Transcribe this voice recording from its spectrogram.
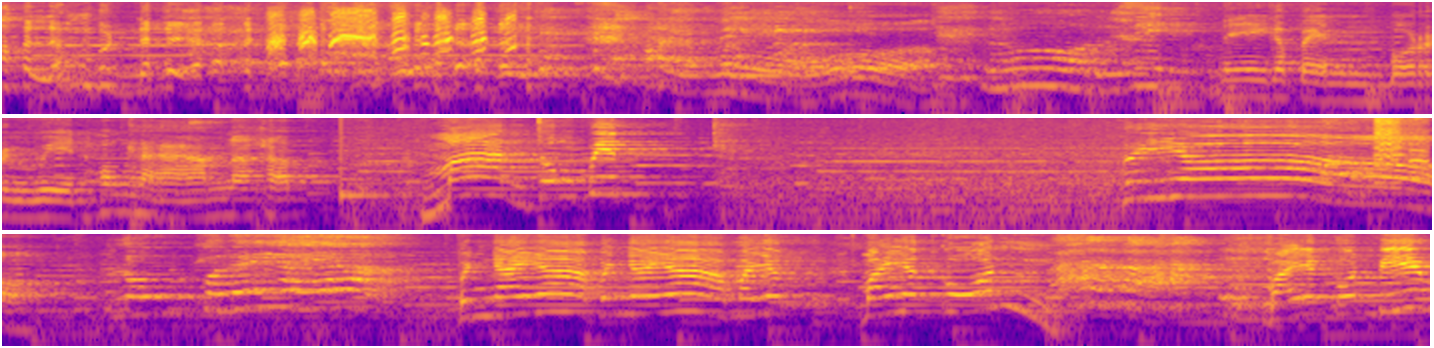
อ่อนละมุนเลยอะโอ้โหโอ้ดูสิ นี่ก็เป็นบริเวณห้องน้ำนะครับ ม่านจงปิดเฮ้ยอะลงมาได้ไงอะ เป็นไงอะ เป็นไงอะ มายามายากล มายากลบีม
